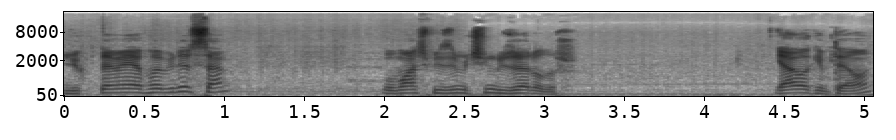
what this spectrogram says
yükleme yapabilirsem bu maç bizim için güzel olur. Gel bakayım Teon.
